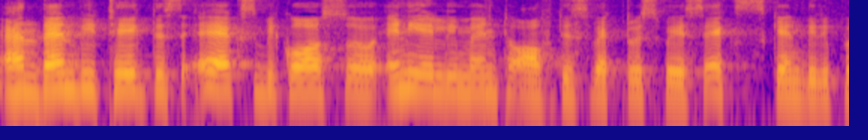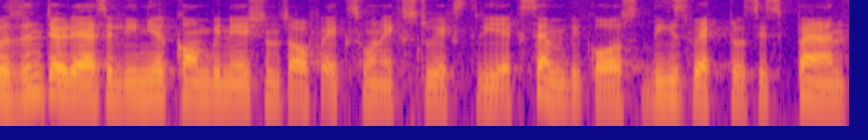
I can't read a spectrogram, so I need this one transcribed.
and then we take this x because uh, any element of this vector space x can be represented as a linear combinations of x 1 x 2 x 3 x m because these vectors span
